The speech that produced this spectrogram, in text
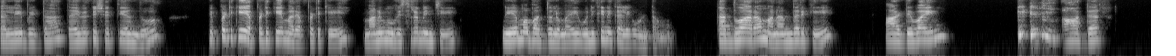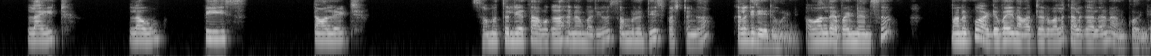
తల్లి బిడ్డ దైవిక శక్తి అందు ఇప్పటికీ ఎప్పటికీ మరెప్పటికీ మనము విశ్రమించి నియమబద్ధులమై ఉనికిని కలిగి ఉంటాము. తద్వారా మనందరికీ ఆ divine order light love peace knowledge సమతుల్యత అవగాహన మరియు సమృద్ధి స్పష్టంగా కలగజేయడం అండి. ఆల్ ద అబండెన్స్ మనకు ఆ డివైన్ ఆర్డర్ వల్ల కలగాలని అనుకోండి.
